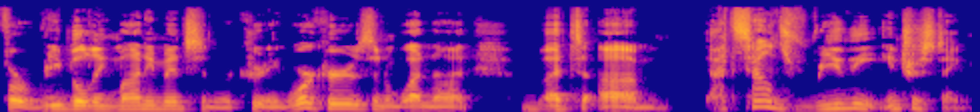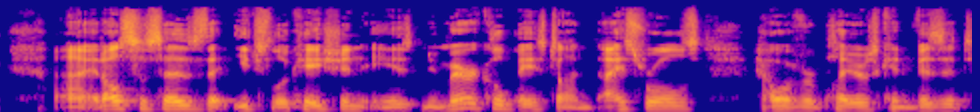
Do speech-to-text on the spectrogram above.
for rebuilding monuments and recruiting workers and whatnot. But um, that sounds really interesting. Uh, it also says that each location is numerical based on dice rolls. However, players can visit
